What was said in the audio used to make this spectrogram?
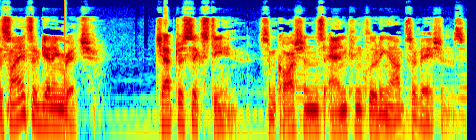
The Science of Getting Rich. Chapter 16. Some cautions and concluding observations.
